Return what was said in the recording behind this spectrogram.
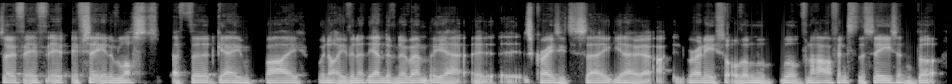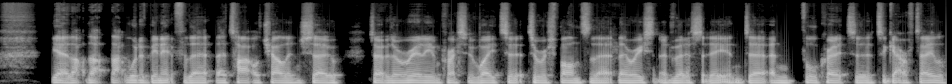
So if if if City had have lost a third game by we're not even at the end of November yet, it, it's crazy to say. You know, uh, we're only sort of a month and a half into the season, but yeah, that that that would have been it for their their title challenge. So so it was a really impressive way to to respond to their, their recent adversity, and uh, and full credit to to Gareth Taylor.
